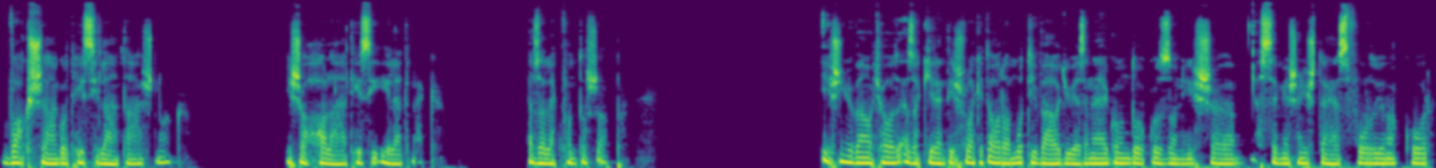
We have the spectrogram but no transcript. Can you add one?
vakságot hiszi látásnak, és a halált hiszi életnek. Ez a legfontosabb. És nyilván, hogyha ez a kijelentés valakit arra motivál, hogy ő ezen elgondolkozzon, és személyesen Istenhez forduljon, akkor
